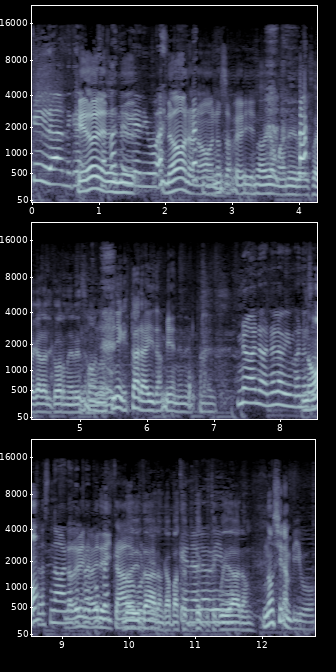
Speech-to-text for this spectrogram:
Qué grande, qué Quedó en el- bien igual. No, no, no, no sabe bien. No había manera de sacar al córner eso. No, no, tiene que estar ahí también en el. en el- No, no, no lo vimos ¿No? nosotros. No, no, Lo te deben haber preocupes. editado. Lo editaron, capaz que te, no te- lo te vimos. cuidaron. No, si era en vivo.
